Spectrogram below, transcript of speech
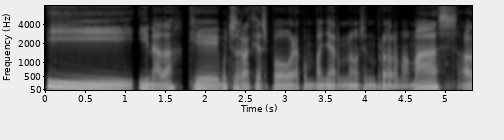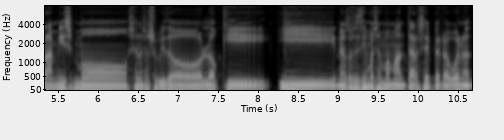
Y, y nada, que muchas gracias por acompañarnos en un programa más. Ahora mismo se nos ha subido Loki y nosotros decimos amamantarse, pero bueno,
